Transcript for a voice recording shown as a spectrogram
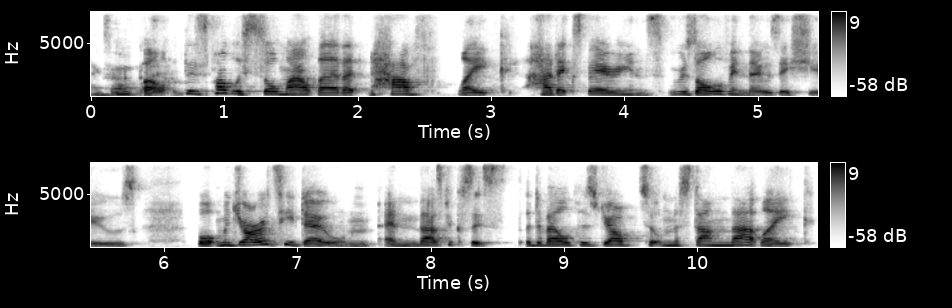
Exactly. Well, there's probably some out there that have like had experience resolving those issues, but majority don't, and that's because it's a developer's job to understand that. Like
